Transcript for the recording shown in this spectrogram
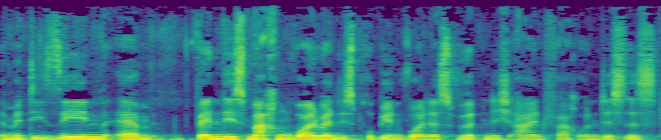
damit die sehen, ähm, wenn die es machen wollen, wenn sie es probieren wollen, es wird nicht einfach. Und es ist,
